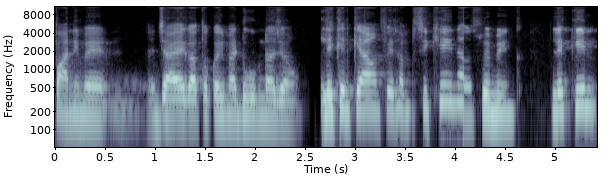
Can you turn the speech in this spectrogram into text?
पानी में जाएगा तो कहीं मैं डूब ना जाऊँ? लेकिन क्या फिर हम सीखे ही ना स्विमिंग लेकिन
